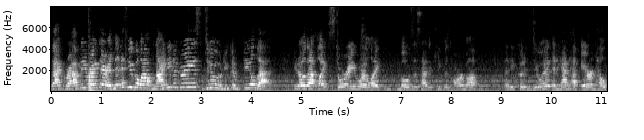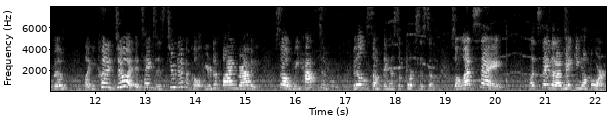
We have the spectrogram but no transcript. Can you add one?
That gravity right there. And then if you go out 90 degrees, dude, you can feel that. You know that like story where like Moses had to keep his arm up and he couldn't do it and he had to have Aaron help him? Like he couldn't do it. It takes it's too difficult. You're defying gravity. So we have to build something, a support system. So let's say let's say that I'm making a horn.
